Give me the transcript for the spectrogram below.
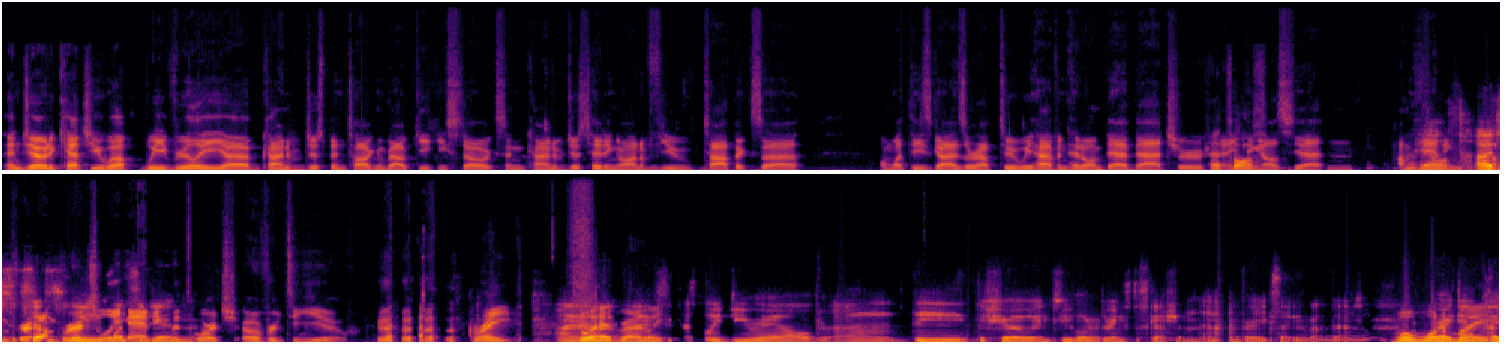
And Joe, to catch you up, we've really uh, kind of just been talking about geeky stoics and kind of just hitting on a few topics uh, on what these guys are up to. We haven't hit on Bad Batch or That's anything awesome. else yet, and I'm That's handing. awesome. I've I'm, vir- I'm virtually handing again, the torch over to you. Great. I, Go ahead, I Riley. successfully derailed uh, the the show into Lord of the Rings discussion, and I'm very excited about that. Well, one Or of did- my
